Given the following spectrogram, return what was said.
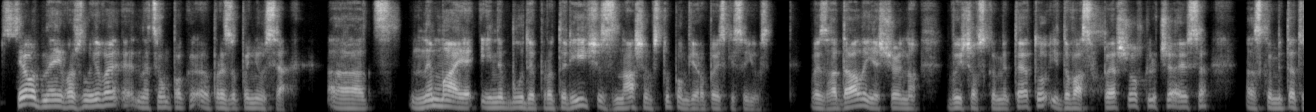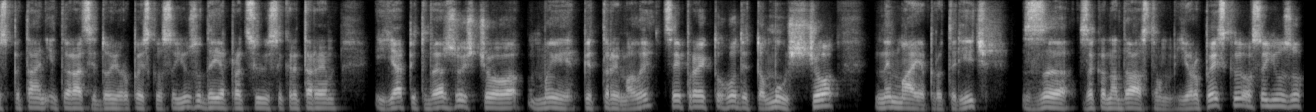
Ще одне важливе на цьому призупинюся. Е, Немає і не буде протиріч з нашим вступом в Європейський Союз. Ви згадали, я щойно вийшов з комітету і до вас вперше включаюся е, з комітету з питань інтеграції до Європейського Союзу, де я працюю секретарем. І я підтверджую, що ми підтримали цей проект угоди, тому що немає протиріч з законодавством Європейського союзу,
